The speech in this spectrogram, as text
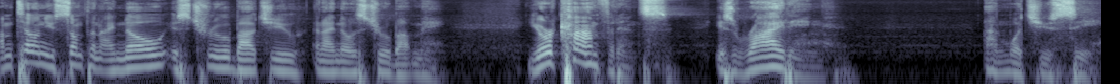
I'm telling you something I know is true about you and I know is true about me. Your confidence is riding on what you see.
